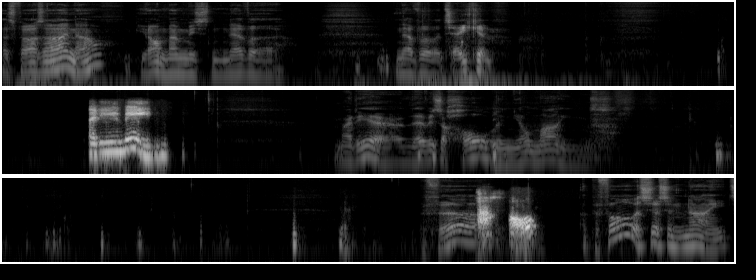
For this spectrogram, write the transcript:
As far as I know, your memory's never, never were taken. What do you mean? My dear, there is a hole in your mind. Before, A before a certain night,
